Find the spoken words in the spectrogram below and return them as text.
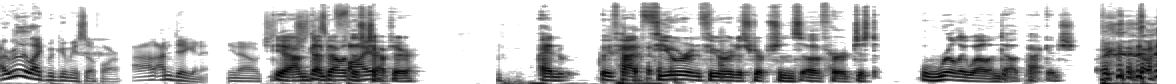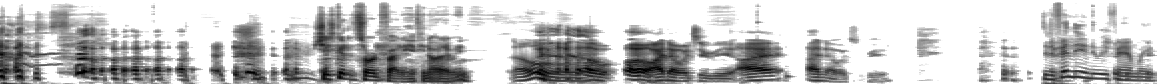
I really like Megumi so far. I- I'm digging it. You know, she's Yeah, got- I'm, she's I'm some done with fire. this chapter. And we've had fewer and fewer descriptions of her just really well endowed package. She's good at sword fighting, if you know what I mean. Oh, oh, oh, I know what you mean. I I know what you mean. To defend the Inui family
